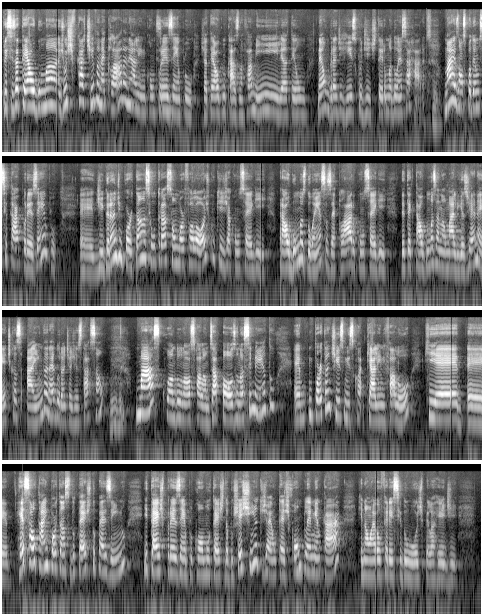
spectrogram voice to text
precisa ter alguma justificativa, né, clara, né, Aline? Como, por Sim. exemplo, já ter algum caso na família, ter um, né, um grande risco de, de ter uma doença rara. Sim. Mas nós podemos citar, por exemplo, é, de grande importância, o ultrassom morfológico, que já consegue, para algumas doenças, é claro, consegue detectar algumas anomalias genéticas ainda né, durante a gestação. Uhum. Mas, quando nós falamos após o nascimento, é importantíssimo isso que a Aline falou, que é, é ressaltar a importância do teste do pezinho e teste, por exemplo, como o teste da bochechinha, que já é um teste complementar, que não é oferecido hoje pela rede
